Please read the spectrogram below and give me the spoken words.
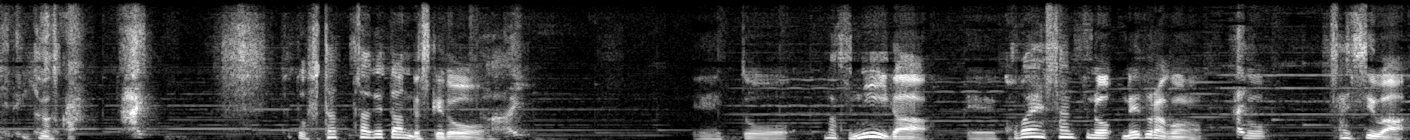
聞いていきましょうか。はい。ちょっと2つ挙げたんですけど、はい。えっ、と、まず2位が、えー小林さんちのメイドラゴンの最終話、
